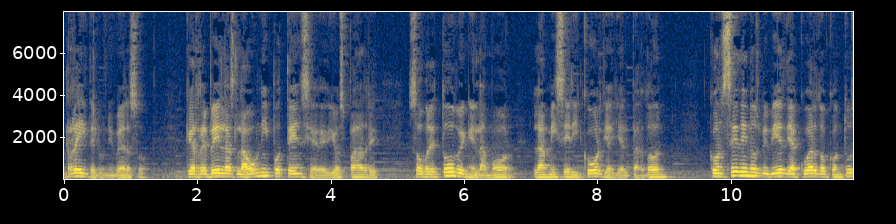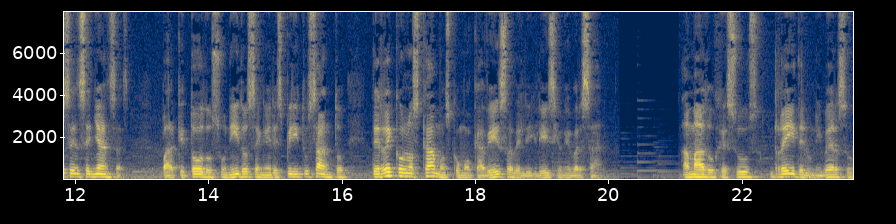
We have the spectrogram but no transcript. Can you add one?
Rey del universo, que revelas la omnipotencia de Dios Padre, sobre todo en el amor, la misericordia y el perdón, concédenos vivir de acuerdo con tus enseñanzas, para que todos unidos en el Espíritu Santo te reconozcamos como cabeza de la Iglesia Universal. Amado Jesús, Rey del universo,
